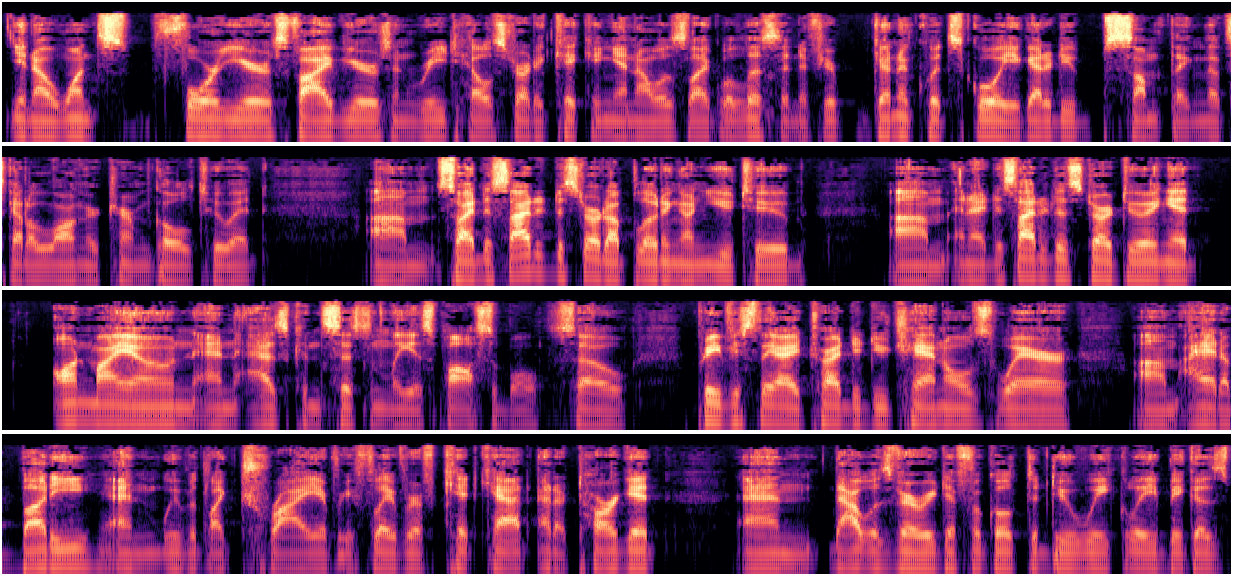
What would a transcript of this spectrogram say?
you know once four years, five years in retail started kicking in, I was like, well, listen, if you're gonna quit school, you got to do something that's got a longer term goal to it. Um, so I decided to start uploading on YouTube, um, and I decided to start doing it on my own and as consistently as possible. So previously, I tried to do channels where um, I had a buddy and we would like try every flavor of Kit Kat at a Target. And that was very difficult to do weekly because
